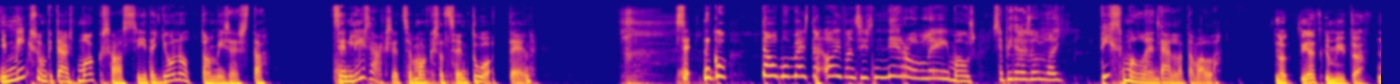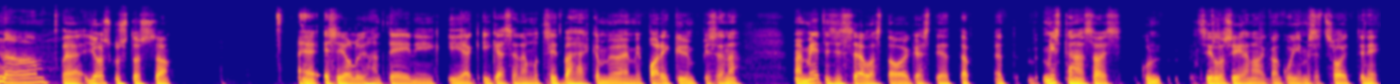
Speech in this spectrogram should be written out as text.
niin miksi sun pitäisi maksaa siitä jonottamisesta sen lisäksi, että sä maksat sen tuotteen? Se, niin kuin, tämä on mun mielestä aivan siis neron leimaus. Se pitäisi olla tismalleen tällä tavalla. No tiedätkö mitä? No, Äh, Joskus tuossa, se ei ollut ihan teini-ikäisenä, mutta sitten vähän ehkä myöhemmin, parikymppisenä. Mä mietin siis sellaista oikeasti, että, että mistähän saisi, kun silloin siihen aikaan, kun ihmiset soitti, niin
